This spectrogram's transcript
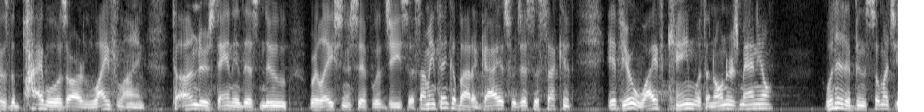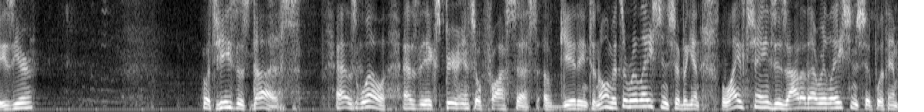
because the Bible is our lifeline to understanding this new relationship with Jesus. I mean, think about it, guys, for just a second. If your wife came with an owner's manual, wouldn't it have been so much easier? Well, Jesus does as well as the experiential process of getting to know Him. It's a relationship again. Life changes out of that relationship with Him.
